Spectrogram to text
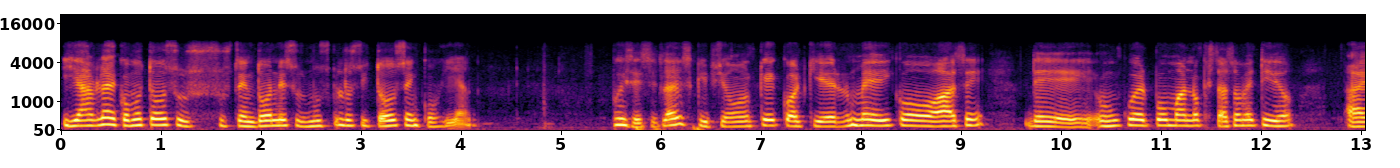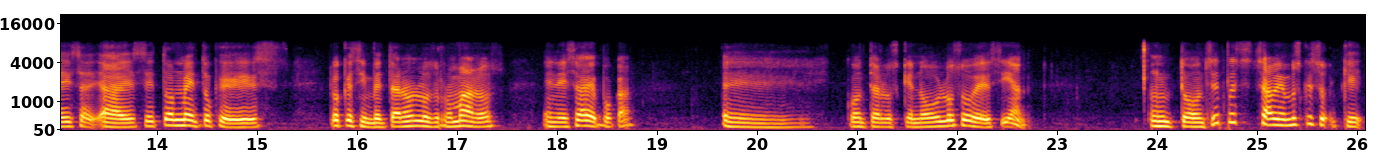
y habla de cómo todos sus, sus tendones, sus músculos y todos se encogían. Pues esa es la descripción que cualquier médico hace de un cuerpo humano que está sometido a, ese tormento que es lo que se inventaron los romanos en esa época eh, contra los que no los obedecían. Entonces, pues sabemos que, que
